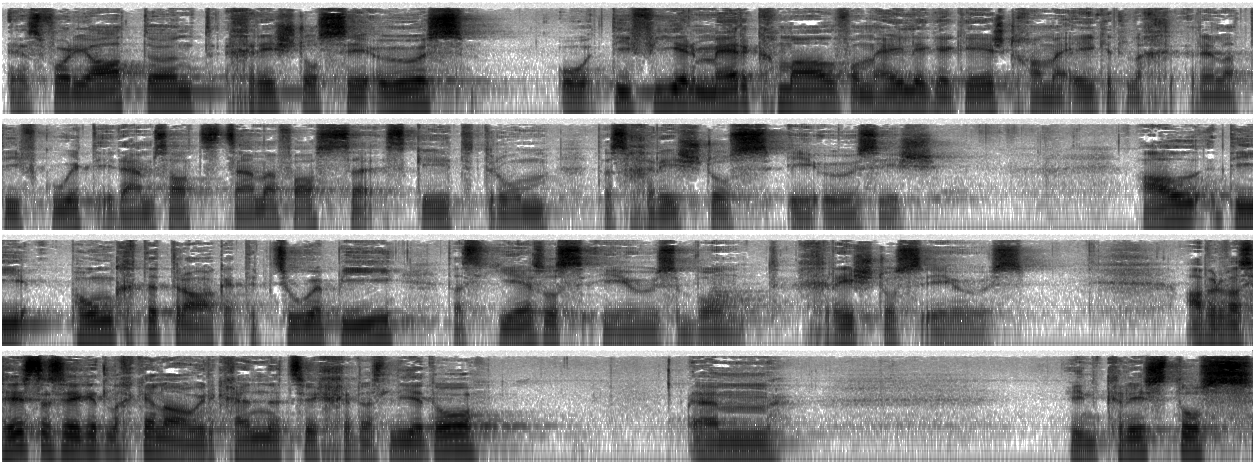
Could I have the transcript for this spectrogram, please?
Es vorhin angetönt, Christus in uns. Und die vier Merkmale vom Heiligen Geist kann man eigentlich relativ gut in diesem Satz zusammenfassen. Es geht darum, dass Christus in uns ist. All die Punkte tragen dazu bei, dass Jesus in uns wohnt, Christus in uns. Aber was heißt das eigentlich genau? Ihr kennt sicher das Lied auch. Ähm, in Christus,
